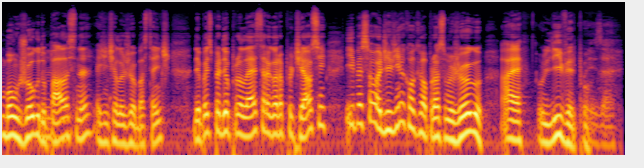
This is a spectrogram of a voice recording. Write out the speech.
um bom jogo do Uhum. Palace, né? A gente elogiou bastante. Depois perdeu pro Leicester, agora pro Chelsea. E pessoal, adivinha qual que é o próximo jogo? Ah, é, o Liverpool. Pois é.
